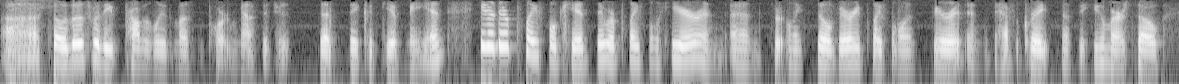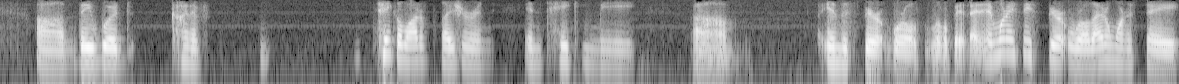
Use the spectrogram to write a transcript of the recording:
Uh, so those were the probably the most important messages that they could give me, and you know they're playful kids. They were playful here, and and certainly still very playful in spirit, and have a great sense of humor. So um, they would kind of take a lot of pleasure in in taking me um, in the spirit world a little bit. And when I say spirit world, I don't want to say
